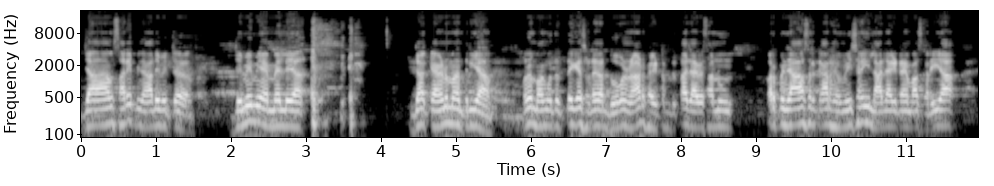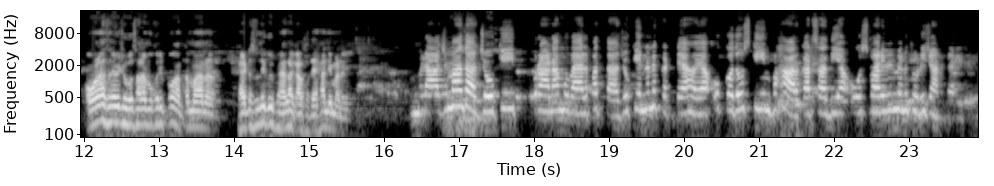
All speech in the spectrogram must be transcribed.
ਜਾਂ ਆਮ ਸਾਰੇ ਪੰਜਾਬ ਦੇ ਵਿੱਚ ਜਿਵੇਂ ਵੀ ਐਮਐਲਏ ਆ ਜਾਂ ਕੈਬਨਿਟ ਮੰਤਰੀ ਆ ਉਹਨੇ ਮੰਗ ਦਿੱਤੇ ਕਿ ਸਾਡੇ 2.59 ਫੈਕਟਰ ਦਿੱਤਾ ਜਾਵੇ ਸਾਨੂੰ। ਪਰ ਪੰਜਾਬ ਸਰਕਾਰ ਹਮੇਸ਼ਾ ਹੀ ਲਾ ਜਾ ਕੇ ਟਾਈਮ ਪਾਸ ਕਰੀ ਆ। ਆਉਣ ਵਾਲੇ ਸਮੇਂ ਵਿੱਚ ਹੋ ਸਕਦਾ ਮੁੱਖ ਮੰਤਰੀ ਭਗਵੰਤ ਮਾਨ ਫੈਕਟਰ ਸੰਬੰਧੀ ਕੋਈ ਫੈਸਲਾ ਕਰ ਸਕਦੇ। ਹਾਂਜੀ ਮੈਡਮ ਮੁਲਾਜ਼ਮਾਂ ਦਾ ਜੋ ਕਿ ਪੁਰਾਣਾ ਮੋਬਾਈਲ ਭੱਤਾ ਜੋ ਕਿ ਇਹਨਾਂ ਨੇ ਕੱਟਿਆ ਹੋਇਆ ਉਹ ਕਦੋਂ ਸਕੀਮ ਬਹਾਲ ਕਰ ਸਕਦੀ ਆ? ਉਸ ਬਾਰੇ ਵੀ ਮੈਨੂੰ ਥੋੜੀ ਜਾਣਕਾਰੀ ਦਿਓ।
